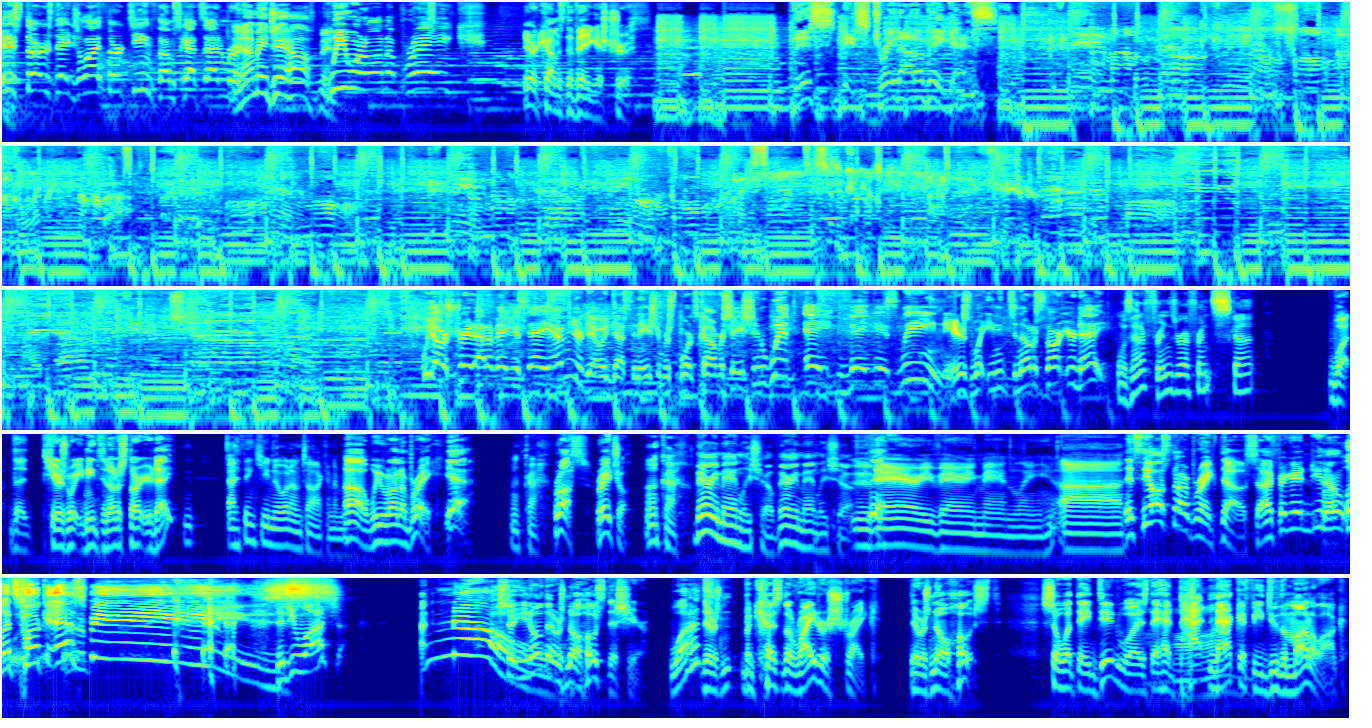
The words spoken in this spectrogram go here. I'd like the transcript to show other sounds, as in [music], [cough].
It is Thursday, July 13th. I'm Scott Seidenberg. And I'm AJ Hoffman. We were on a break. Here comes the Vegas truth. This is straight out of Vegas. We are straight out of Vegas AM, your daily destination for sports conversation with a Vegas lean. Here's what you need to know to start your day. Was that a Friends reference, Scott? What the? Here's what you need to know to start your day. I think you know what I'm talking about. Oh, we were on a break. Yeah, okay. Ross, Rachel. Okay. Very manly show. Very manly show. Very, very manly. Uh, It's the All Star break though, so I figured you know. let's talk ESPYs. [laughs] Did you watch? No. So you know there was no host this year. What? There was because of the writers' strike. There was no host. So what they did was they had Pat. McAfee do the monologue,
